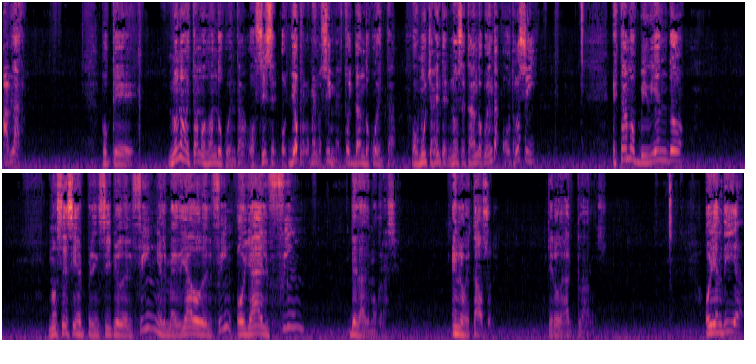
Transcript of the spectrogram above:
a hablar. Porque no nos estamos dando cuenta, o sí, se, o yo por lo menos sí me estoy dando cuenta, o mucha gente no se está dando cuenta, otros sí. Estamos viviendo, no sé si es el principio del fin, el mediado del fin, o ya el fin de la democracia en los Estados Unidos. Quiero dejar claro eso. Hoy en día,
